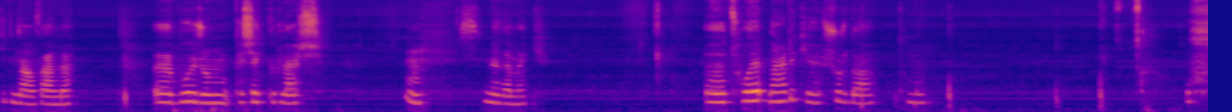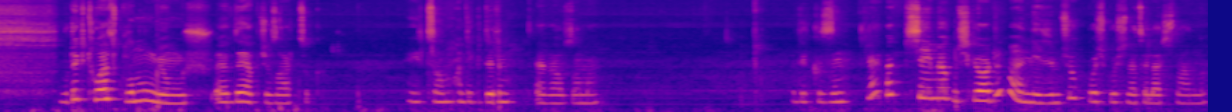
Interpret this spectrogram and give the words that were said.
Gidin hanımefendi. Ee, buyurun, teşekkürler. Hı, ne demek? Ee, tuvalet nerede ki? Şurada. Tamam. Uf, buradaki tuvalet kullanılmıyormuş. Evde yapacağız artık. İyi tamam hadi gidelim eve o zaman. Hadi kızım. Gel bak bir şeyim yokmuş gördün mü anneciğim? Çok boş boşuna telaşlandın.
